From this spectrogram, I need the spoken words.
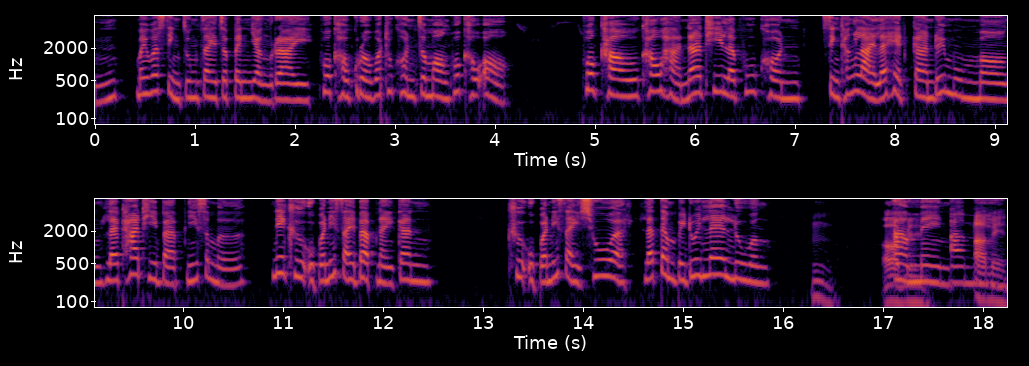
ล ไม่ว่าสิ่งจูงใจจะเป็นอย่างไร พวกเขากลัวว่าทุกคนจะมองพวกเขาออก พวกเขาเข้าหาหน้าที่และผู้คน สิ่งทั้งหลายและเหตุการณ์ด้วยมุมมองและท่าทีแบบนี้เสมอ นี่คืออุปนิสัยแบบไหนกัน คืออุปนิสัยชั่ว และเต็มไปด้วยเล่ห์ลวงอืมอาเมนอาเมอาเมน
